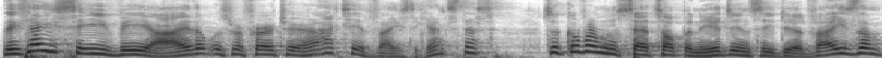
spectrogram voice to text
The JCVI that was referred to are actually advised against this. So government sets up an agency to advise them.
